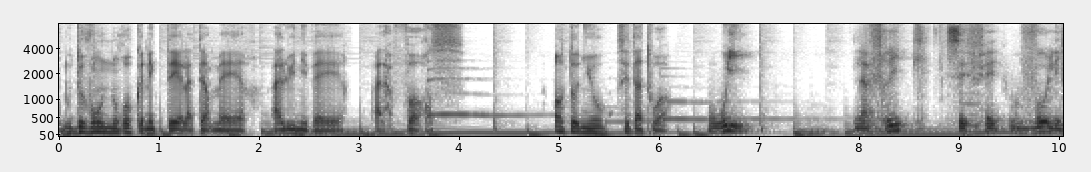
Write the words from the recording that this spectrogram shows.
nous devons nous reconnecter à la terre-mère, à l'univers, à la force. Antonio, c'est à toi. Oui, l'Afrique s'est fait voler.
